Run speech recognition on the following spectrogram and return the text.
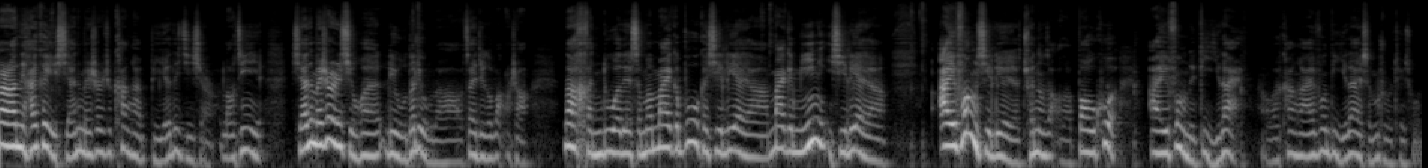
当然，你还可以闲着没事儿去看看别的机型。老金也闲着没事儿就喜欢溜达溜达啊，在这个网上，那很多的什么 MacBook 系列呀、Mac mini 系列呀、iPhone 系列呀，全能找到，包括 iPhone 的第一代啊。我看看 iPhone 第一代什么时候推出的？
